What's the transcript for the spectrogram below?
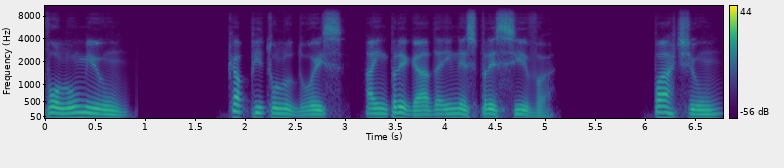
Volume 1. Capítulo 2 A empregada inexpressiva. Parte 1.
